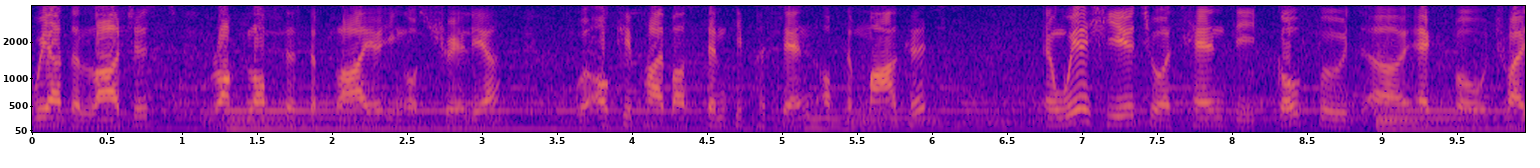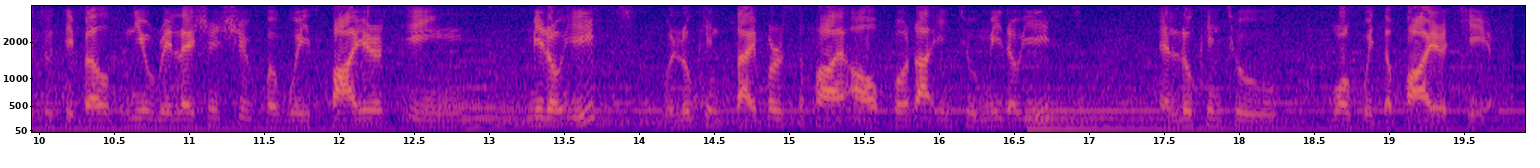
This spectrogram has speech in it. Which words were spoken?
We are the largest rock lobster supplier in Australia. We occupy about 70% of the market. And we're here to attend the Gulfood uh, Expo, try to develop new relationship with buyers in Middle East. We're looking to diversify our product into Middle East and looking to work with the buyers here.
